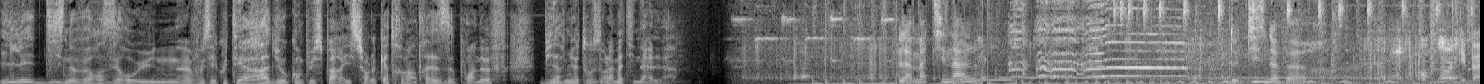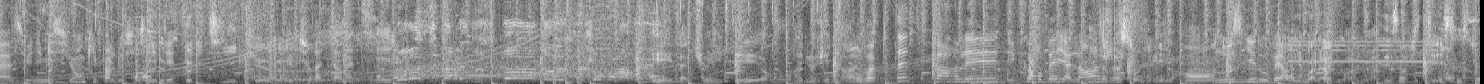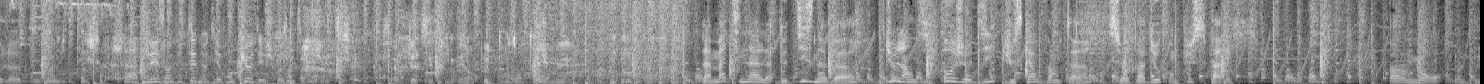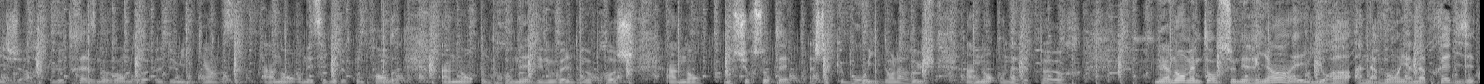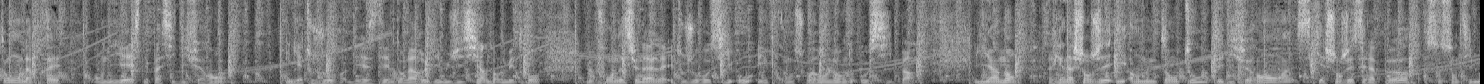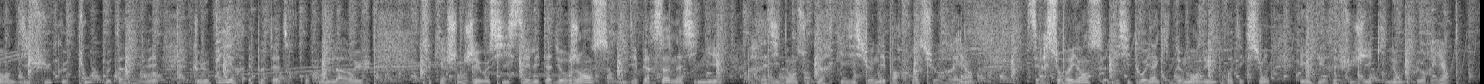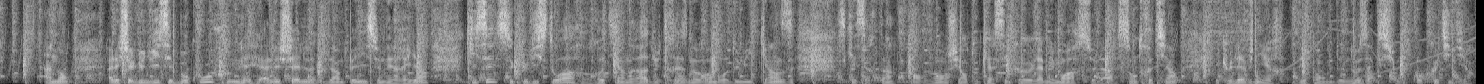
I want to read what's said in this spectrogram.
Il est 19h01, vous écoutez Radio Campus Paris sur le 93.9. Bienvenue à tous dans la matinale. La matinale de 19h. Et bah, c'est une émission qui parle de société, de politique, euh, Culture alternative. On va aussi parler de sport, et l'actualité en règle générale. On va peut-être parler des corbeilles à On linge va pas s'ennuyer. en osier d'Auvergne. voilà, il y aura, il y aura des invités. Des sociologues, des invités chercheurs. Les invités ne diront que des choses intelligentes. Ça va peut-être s'étriper un peu de temps en temps, mais La matinale de 19h, du lundi au jeudi jusqu'à 20h sur Radio Campus Paris. Un an déjà, le 13 novembre 2015. Un an, on essayait de comprendre. Un an, on prenait des nouvelles de nos proches. Un an, on sursautait à chaque bruit dans la rue. Un an, on avait peur. Mais un an en même temps, ce n'est rien, et il y aura un avant et un après, disait-on. L'après, on y est, ce n'est pas si différent. Il y a toujours des SDF dans la rue, des musiciens dans le métro. Le Front National est toujours aussi haut et François Hollande aussi bas. Il y a un an, rien n'a changé et en même temps tout est différent. Ce qui a changé, c'est la peur, ce sentiment diffus que tout peut arriver, que le pire est peut-être au coin de la rue. Ce qui a changé aussi, c'est l'état d'urgence, des personnes assignées à résidence ou perquisitionnées parfois sur rien. C'est la surveillance des citoyens qui demandent une protection et des réfugiés qui n'ont plus rien. Un an, à l'échelle d'une vie c'est beaucoup, mais à l'échelle d'un pays ce n'est rien. Qui sait ce que l'histoire retiendra du 13 novembre 2015 Ce qui est certain, en revanche, et en tout cas, c'est que la mémoire cela s'entretient et que l'avenir dépend de nos actions au quotidien.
